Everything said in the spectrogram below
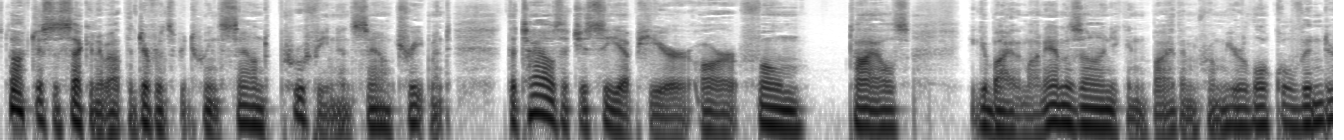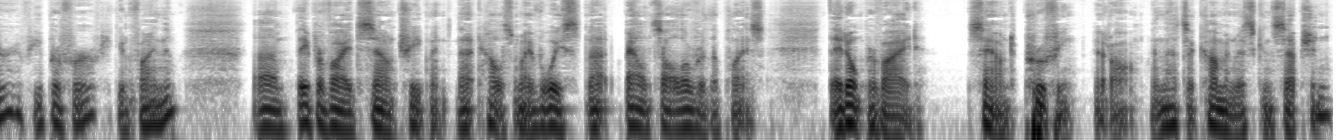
Let's talk just a second about the difference between soundproofing and sound treatment. The tiles that you see up here are foam tiles. You can buy them on Amazon. You can buy them from your local vendor if you prefer, if you can find them. Um, they provide sound treatment. That helps my voice not bounce all over the place. They don't provide soundproofing at all. And that's a common misconception.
